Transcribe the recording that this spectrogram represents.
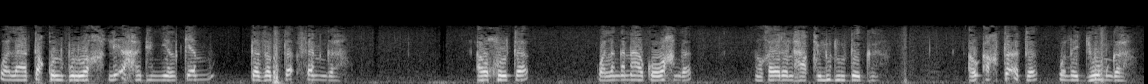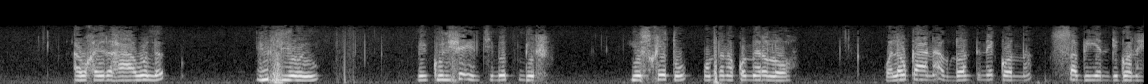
Wala taqul bul wax li ahadin ñel kenn kazabta fen nga aw xulta wala nga naa ko wax nga xayral xaq lu dul dëgg. Aw wala juum nga. Aw xayraha wala yulli yooyu. Min kulli shay'in ci mépp mbir. Yusxitu moom dana ko meraloo. Walaw kaana ak doonte nekkoon na sabiyan di gone.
